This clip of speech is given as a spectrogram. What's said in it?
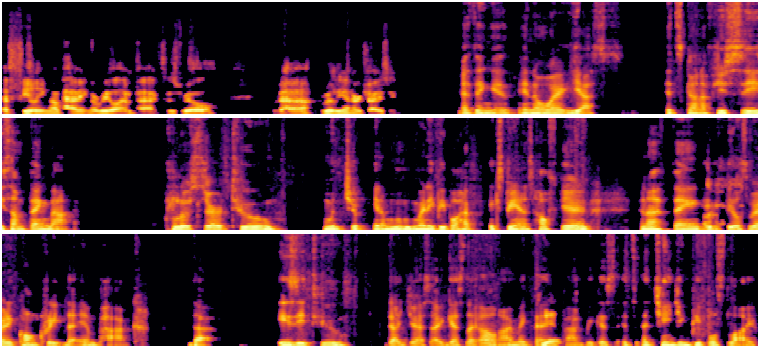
that feeling of having a real impact is real, uh, really energizing. I think in, in a way, yes, it's kind of you see something that closer to you know many people have experienced healthcare and i think it feels very concrete the impact that easy to digest i guess like oh i make that yeah. impact because it's a changing people's life.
